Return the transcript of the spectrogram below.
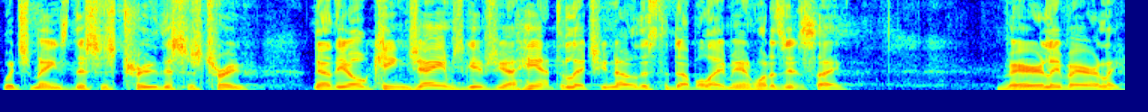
which means this is true, this is true. Now, the old King James gives you a hint to let you know this, the double amen. What does it say? Verily, verily.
